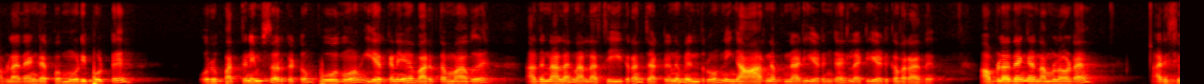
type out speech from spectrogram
அவ்வளோதாங்க இப்போ மூடி போட்டு ஒரு பத்து நிமிஷம் இருக்கட்டும் போதும். ஏற்கனவே வறுத்த மாவு அதனால நல்லா சீக்கிரம் சட்டுன்னு வெந்துடும் நீங்கள் ஆறின பின்னாடி எடுங்க இல்லாட்டி எடுக்க வராது. அவ்வளோதாங்க நம்மளோட அரிசி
